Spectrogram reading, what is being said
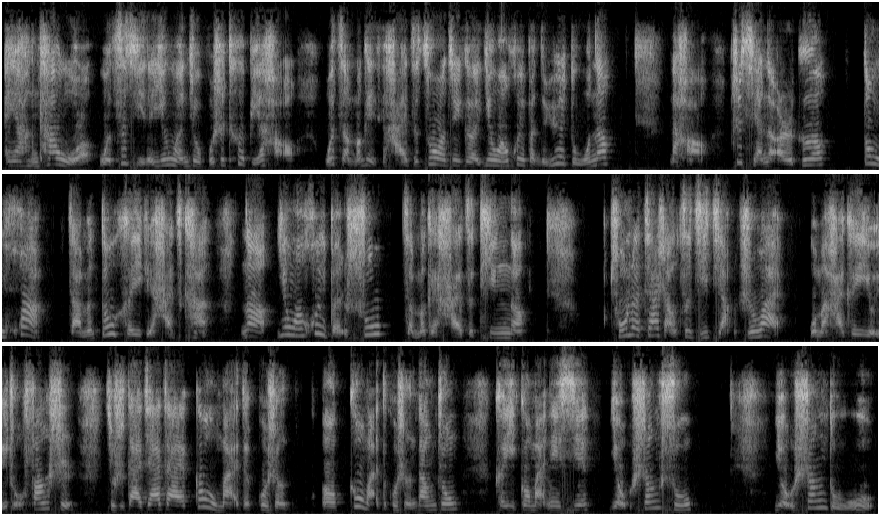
哎呀，你看我我自己的英文就不是特别好，我怎么给孩子做这个英文绘本的阅读呢？”那好，之前的儿歌、动画咱们都可以给孩子看。那英文绘本书怎么给孩子听呢？除了家长自己讲之外，我们还可以有一种方式，就是大家在购买的过程，呃，购买的过程当中，可以购买那些有声书、有声读物。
